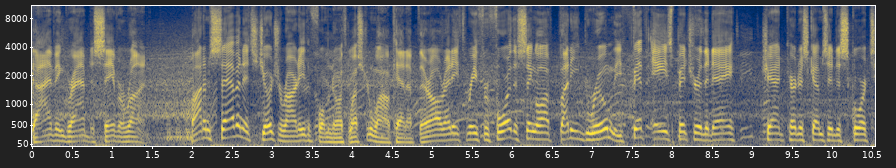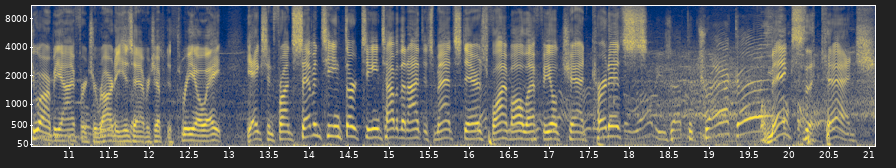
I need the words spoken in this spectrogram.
diving grab to save a run. Bottom seven, it's Joe Girardi, the former Northwestern Wildcat up there already. Three for four. The single off Buddy Groom, the fifth A's pitcher of the day. Chad Curtis comes in to score two RBI for Girardi. His average up to 308. Yanks in front 17-13. Top of the ninth, it's Matt Stairs. Fly ball left field. Chad Curtis makes the catch.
